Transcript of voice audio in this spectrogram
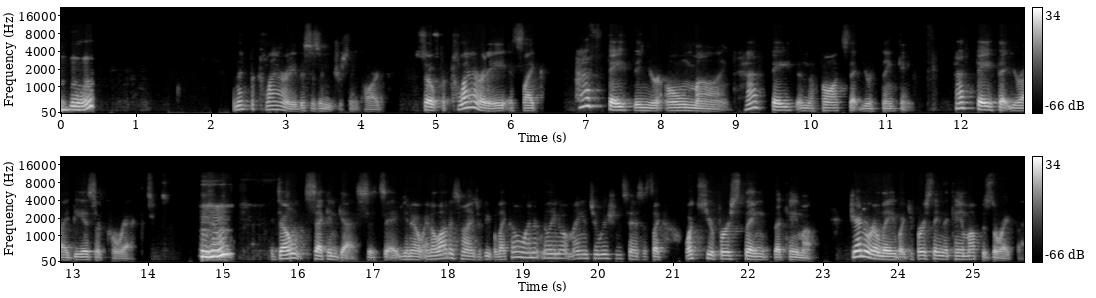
Mhm. And then for clarity, this is an interesting card. So for clarity, it's like have faith in your own mind. Have faith in the thoughts that you're thinking. Have faith that your ideas are correct. Mhm. Don't second guess. It's uh, you know, and a lot of times when people like, oh, I don't really know what my intuition says. It's like, what's your first thing that came up? Generally, what your first thing that came up is the right thing.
